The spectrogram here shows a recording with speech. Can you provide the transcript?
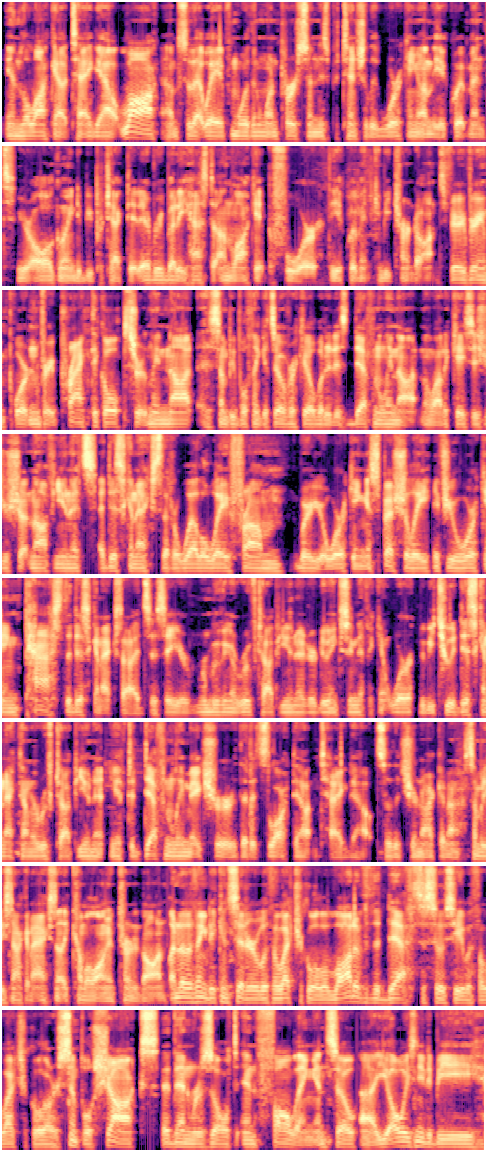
in the lockout tag out lock. Um, so that way, if more than one person is potentially working on the equipment, you're all going to be protected. Everybody has to unlock it before the equipment can be turned on. It's very, very important, very practical. Certainly not, as some people think it's overkill, but it is definitely not. In a lot of cases, you're shutting off units at disconnects that are well away from where you're working, especially if you're working past the disconnect side. So say you're removing a rooftop unit or doing significant work, maybe to a disconnect on a rooftop unit, you have to definitely make sure that it's locked out and tagged out so that you're not going to, somebody's not going to accidentally come along and turn it on. Another thing to consider with electrical, a lot of the deaths associated with electrical are simple shocks that then result in falling. And so uh, you always need to be,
